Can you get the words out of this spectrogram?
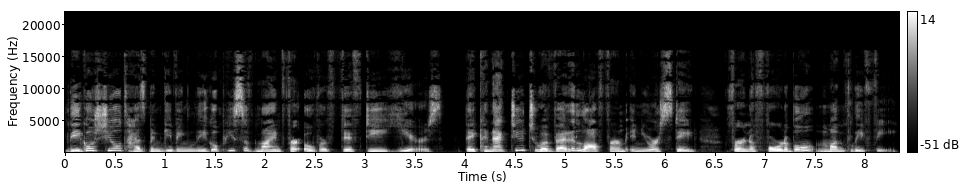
Legal Shield has been giving legal peace of mind for over 50 years. They connect you to a vetted law firm in your state for an affordable monthly fee.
